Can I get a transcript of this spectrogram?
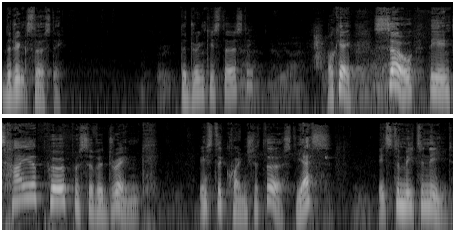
The drink's thirsty. The drink is thirsty? Okay, so the entire purpose of a drink is to quench a thirst, yes? It's to meet a need.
